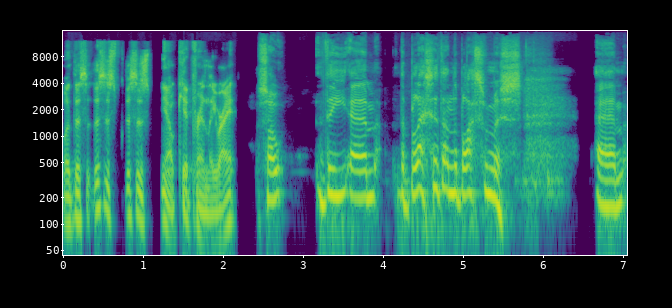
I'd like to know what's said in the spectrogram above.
Well, this this is this is you know kid friendly, right? So the um the blessed and the blasphemous um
